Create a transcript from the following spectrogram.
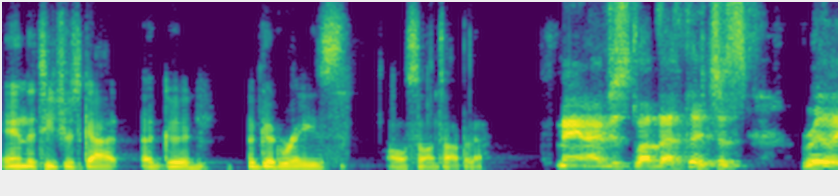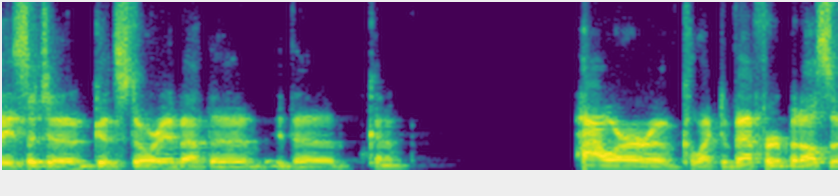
and the teachers got a good a good raise also on top of that. Man, I just love that. It's just really such a good story about the the kind of power of collective effort, but also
